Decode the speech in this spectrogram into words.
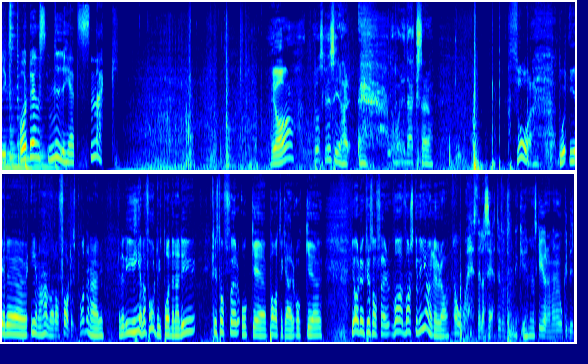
Fartygspoddens nyhetssnack. Ja, då ska vi se här. Då var det dags här då. Så, då är det ena halvan av Fartygspodden här. Eller vi är ju hela Fartygspodden här. Det är ju Kristoffer och eh, Patrik här. Och eh, ja du Kristoffer, vad, vad ska vi göra nu då? Åh, ställa sätet också. Mycket man ska göra när man åker bil.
